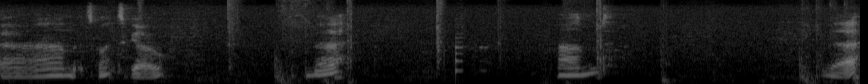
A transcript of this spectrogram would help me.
um, it's going to go there and there.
